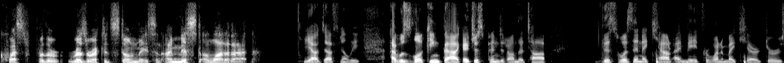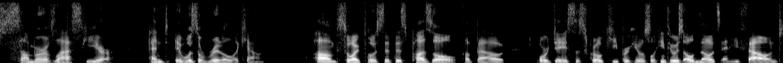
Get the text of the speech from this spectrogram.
quest for the resurrected stonemason? I missed a lot of that. Yeah, definitely. I was looking back. I just pinned it on the top. This was an account I made for one of my characters summer of last year, and it was a riddle account. Um, so I posted this puzzle about Ordace the Scroll Keeper. He was looking through his old notes and he found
